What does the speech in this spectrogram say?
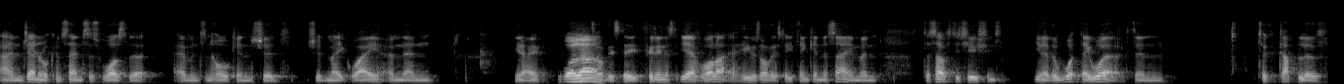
and general consensus was that Evans and Hawkins should should make way, and then you know voila. obviously feeling this, yeah voila he was obviously thinking the same, and the substitutions you know the what they worked and took a couple of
